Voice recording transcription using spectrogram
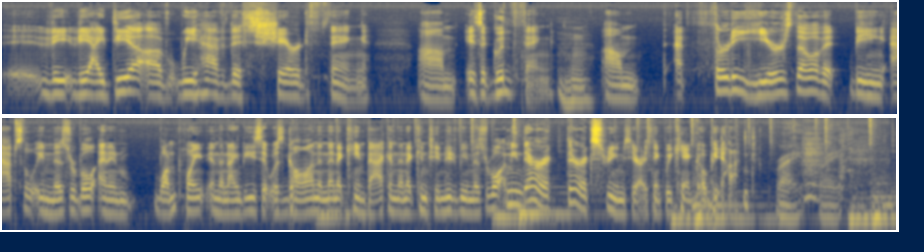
the the idea of we have this shared thing um, is a good thing. Mm-hmm. Um, at thirty years though of it being absolutely miserable, and in one point in the 90s it was gone and then it came back and then it continued to be miserable. I mean there are there are extremes here I think we can't go beyond. Right, right.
